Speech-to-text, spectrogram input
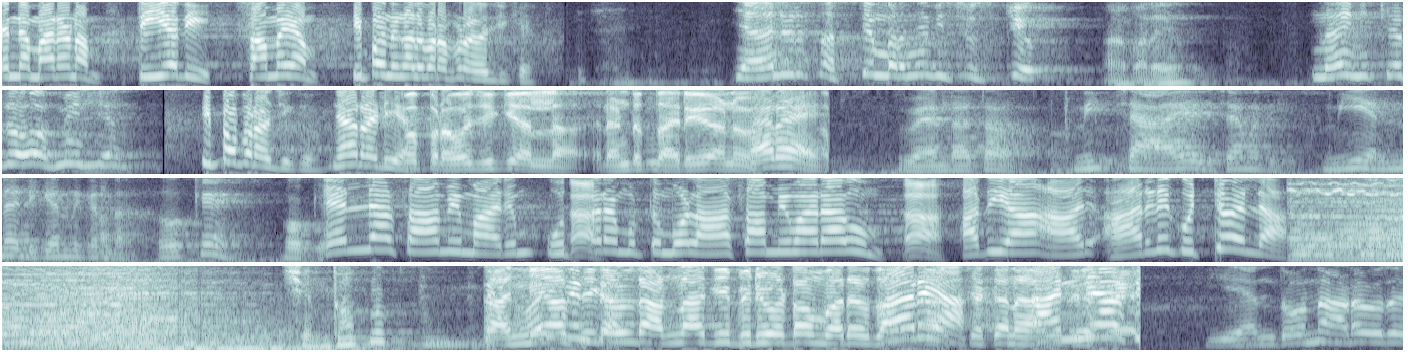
എന്റെ മരണം തീയതി സമയം ഇപ്പൊ നിങ്ങൾ ഇവിടെ പ്രവചിക്കുക ഞാനൊരു സത്യം പറഞ്ഞ് വിശ്വസിക്കൂ. എനിക്കത് ഓർമ്മയില്ല. ഇപ്പൊ പ്രവചിക്കൂ. ഞാൻ റെഡിയാ പ്രവചിക്കല്ല രണ്ട് തരികയാണ്. വേണ്ടാട്ടോ. നീ ചായ അടിച്ചാ മതി നീ എന്നെ അടിക്കാൻ നിൽക്കണ്ട ഓക്കെ ഓക്കെ എല്ലാ സ്വാമിമാരും ഉത്തരം മുട്ടുമ്പോൾ ആ സ്വാമിമാരാകും അത് ആരുടെ കുറ്റമല്ല കന്യാസികളുടെ അണ്ണാക്കി പിരിവട്ടം വരരുത് എന്തോന്നാടോ ഇത്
